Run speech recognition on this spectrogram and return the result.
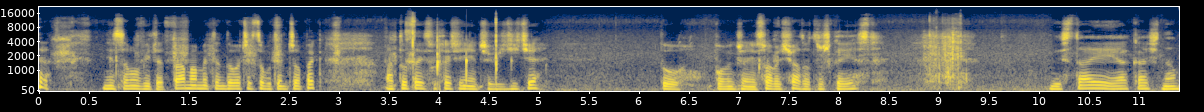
niesamowite. Tam mamy ten dołeczek, co był ten czopek. A tutaj, słuchajcie, nie wiem czy widzicie. Tu powiększenie słabe światło troszkę jest. Wystaje jakaś nam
